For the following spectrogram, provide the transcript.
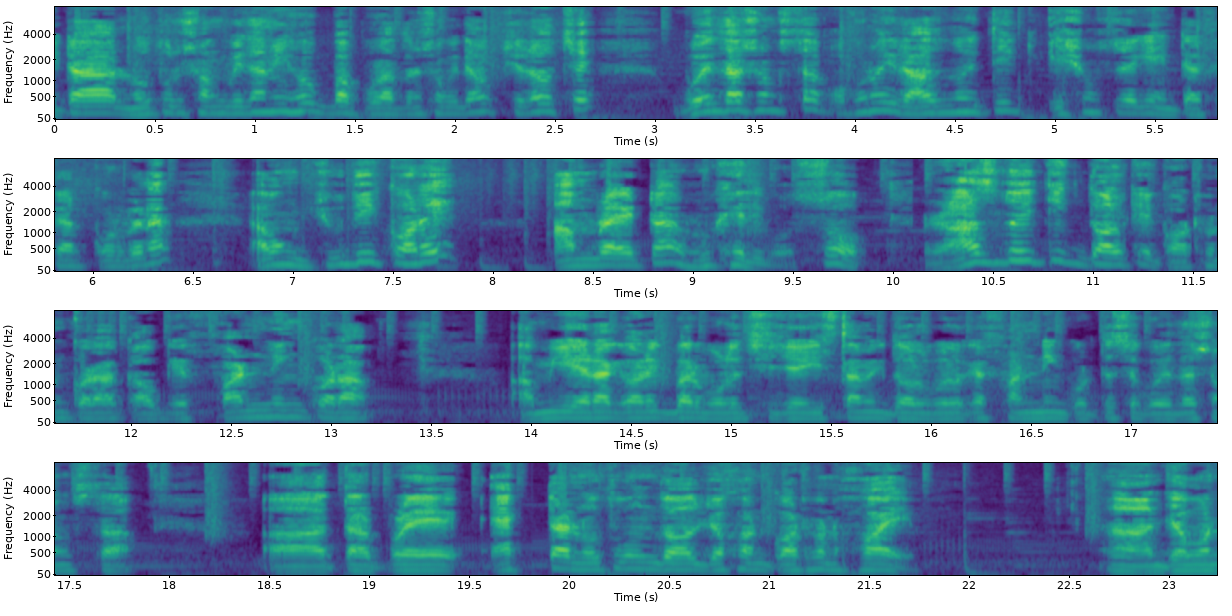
এটা নতুন সংবিধানই হোক বা পুরাতন সংবিধান হোক, সেটা হচ্ছে গোয়েন্দা সংস্থা কখনোই রাজনৈতিক এই সমস্ত জায়গায় ইন্টারফেয়ার করবে না এবং যদি করে, আমরা এটা রুখে দিব। সো রাজনৈতিক দলকে গঠন করা, কাউকে ফান্ডিং করা আমি এর আগে অনেকবার বলেছি যে ইসলামিক দলগুলোকে ফান্ডিং করতেছে গোয়েন্দা সংস্থা। তারপরে একটা নতুন দল যখন গঠন হয় যেমন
